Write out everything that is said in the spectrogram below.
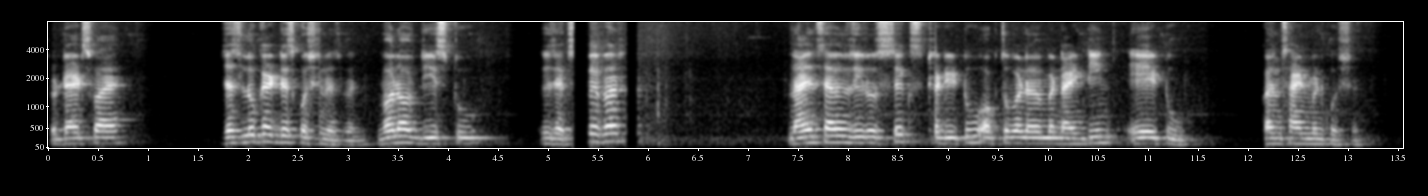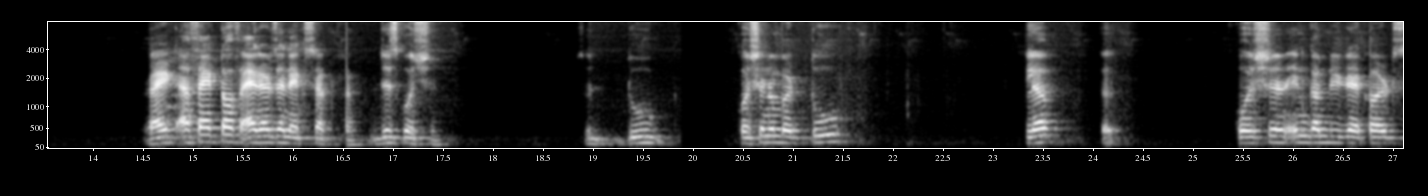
So that's why just look at this question as well. One of these two is X paper nine seven zero six thirty two October November nineteen A two consignment question right effect of errors and acceptor this question so do question number two club question incomplete records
